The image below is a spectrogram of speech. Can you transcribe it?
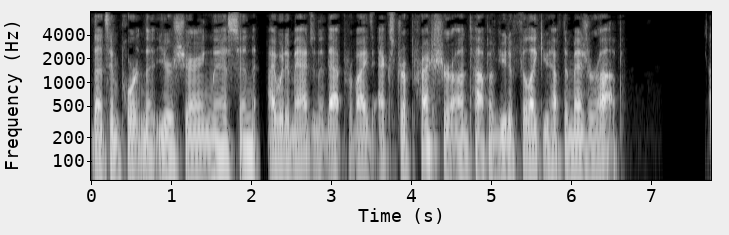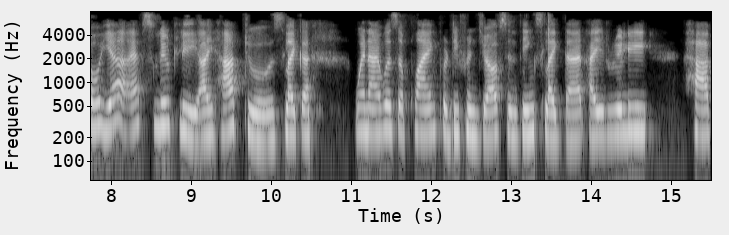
That's important that you're sharing this. And I would imagine that that provides extra pressure on top of you to feel like you have to measure up. Oh yeah, absolutely. I had to. It's like a, when I was applying for different jobs and things like that, I really had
